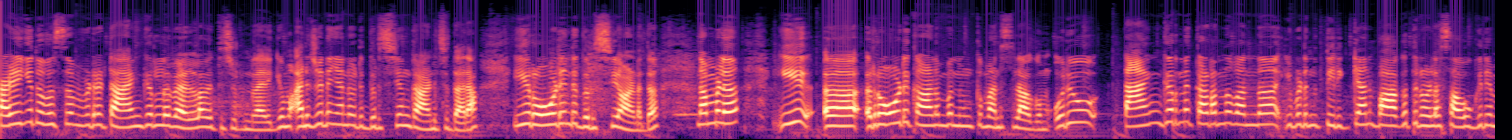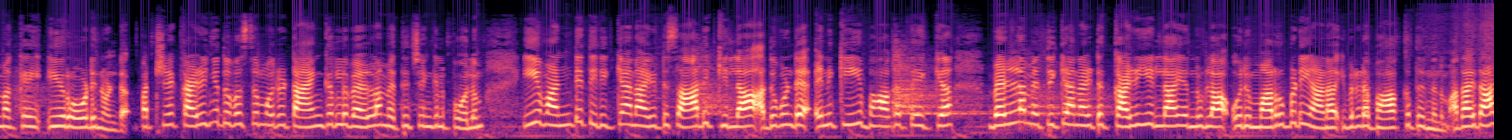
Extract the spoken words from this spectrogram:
കഴിഞ്ഞ ദിവസം ഇവിടെ ടാങ്കറിൽ വെള്ളം എത്തിച്ചിട്ടുണ്ടായിരിക്കും. അനുജനെ ഞാൻ ഒരു ദൃശ്യം കാണിച്ചു തരാം. ഈ റോഡിന്റെ ദൃശ്യമാണിത്. നമ്മൾ ഈ റോഡ് കാണുമ്പോൾ നിങ്ങൾക്ക് മനസ്സിലാകും. ഒരു ടാങ്കറിന് കടന്നു വന്ന് ഇവിടുന്ന് തിരിക്കാൻ പാകത്തിനുള്ള സൗകര്യമൊക്കെ ഈ റോഡിനുണ്ട്. പക്ഷേ കഴിഞ്ഞ ദിവസം ഒരു ടാങ്കറിൽ വെള്ളം എത്തിച്ചെങ്കിൽ പോലും ഈ വണ്ടി തിരിക്കാനായിട്ട് സാധിക്കില്ല. അതുകൊണ്ട് എനിക്ക് ഈ ഭാഗത്തേക്ക് വെള്ളം എത്തിക്കാനായിട്ട് കഴിയില്ല എന്നുള്ള ഒരു മറുപടിയാണ് ഇവരുടെ ഭാഗത്തു നിന്നും. അതായത് ആ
